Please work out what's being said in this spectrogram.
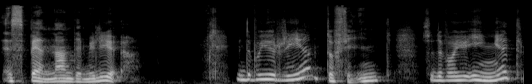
en spännande miljö. Men det var ju rent och fint, så det var ju inget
